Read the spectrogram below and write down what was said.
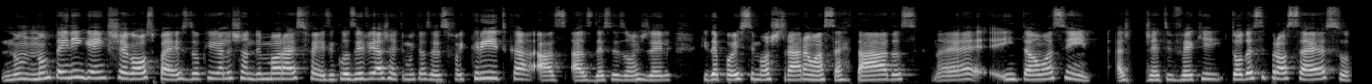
não, não tem ninguém que chegou aos pés do que Alexandre de Moraes fez. Inclusive, a gente muitas vezes foi crítica às, às decisões dele, que depois se mostraram acertadas, né? Então, assim, a gente vê que todo esse processo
